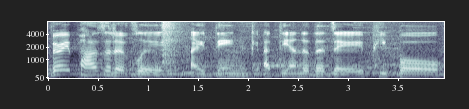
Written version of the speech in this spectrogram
Very positively. I think at the end of the day, people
